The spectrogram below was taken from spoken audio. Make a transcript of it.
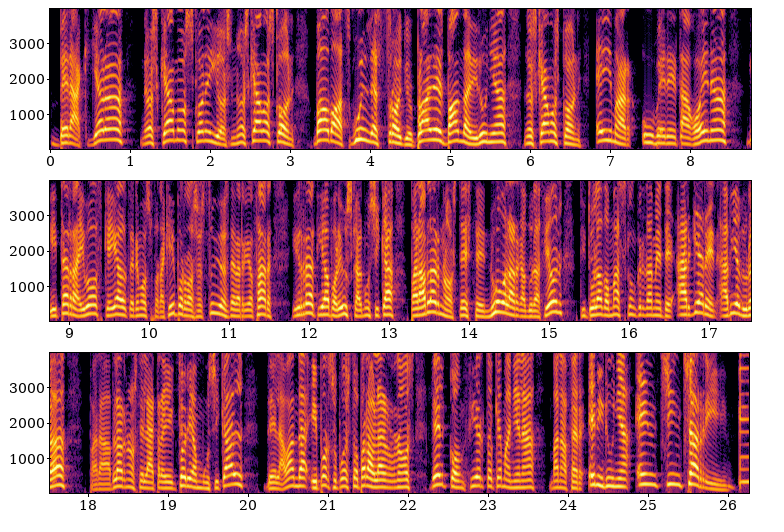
Berak. Y ahora nos quedamos con ellos, nos quedamos con Babas Will Destroy Your Planet, banda de Iruña, nos quedamos con Eimar Uberetagoena, guitarra y voz, que ya lo tenemos por aquí, por los estudios de Berriozar y Ratia, por Euskal Música, para hablarnos de este nuevo larga duración, titulado más concretamente Argiaren Abiadura, para hablarnos de la trayectoria musical de la banda y por supuesto para hablarnos del concierto que mañana van a hacer en Iruña, en Chincharri.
